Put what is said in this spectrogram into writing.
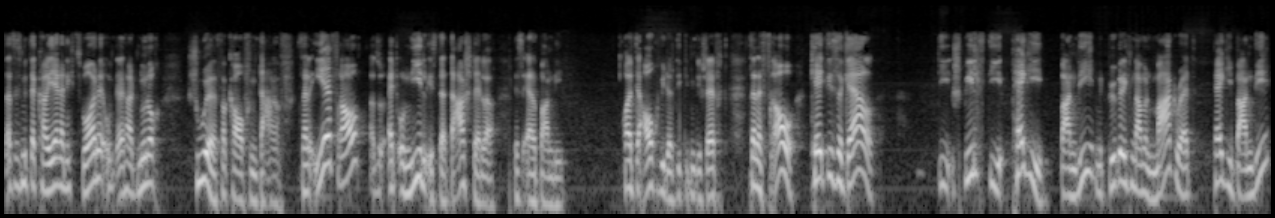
dass es mit der Karriere nichts wurde und er halt nur noch Schuhe verkaufen darf. Seine Ehefrau, also Ed O'Neill ist der Darsteller des Al Bundy. Heute auch wieder dick im Geschäft. Seine Frau, Katie Segal, die spielt die Peggy Bundy mit bürgerlichem Namen Margaret Peggy Bundy.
